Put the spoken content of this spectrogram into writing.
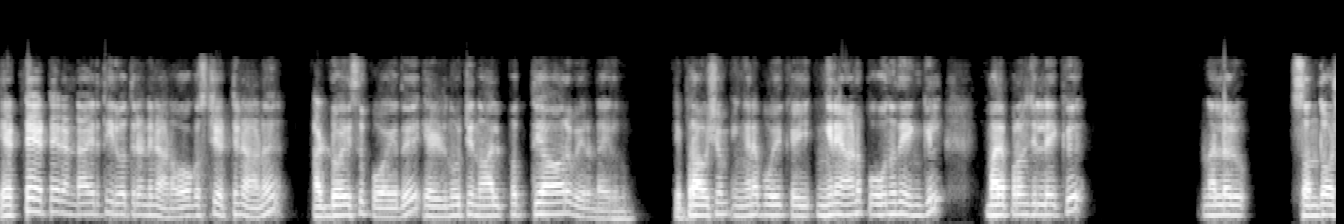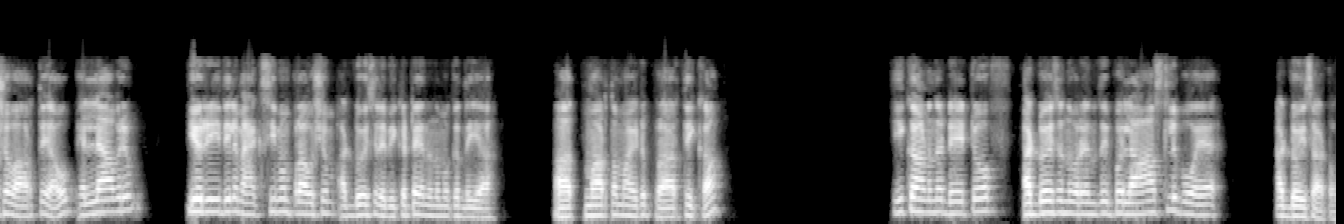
എട്ട് എട്ട് രണ്ടായിരത്തി ഇരുപത്തിരണ്ടിനാണ് ഓഗസ്റ്റ് എട്ടിനാണ് അഡ്വൈസ് പോയത്. എഴുന്നൂറ്റി നാൽപ്പത്തി ആറ് പേരുണ്ടായിരുന്നു. ഇപ്രാവശ്യം ഇങ്ങനെ പോയി കഴി ഇങ്ങനെയാണ് പോകുന്നത് എങ്കിൽ മലപ്പുറം ജില്ലയ്ക്ക് നല്ലൊരു സന്തോഷ വാർത്തയാവും. എല്ലാവരും ഈ ഒരു രീതിയിൽ മാക്സിമം പ്രാവശ്യം അഡ്വൈസ് ലഭിക്കട്ടെ എന്ന് നമുക്ക് എന്ത് ചെയ്യാം? ആത്മാർത്ഥമായിട്ട് പ്രാർത്ഥിക്കാം. ഈ കാണുന്ന ഡേറ്റ് ഓഫ് അഡ്വൈസ് എന്ന് പറയുന്നത് ഇപ്പോൾ ലാസ്റ്റിൽ പോയ അഡ്വൈസ് ആട്ടോ.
